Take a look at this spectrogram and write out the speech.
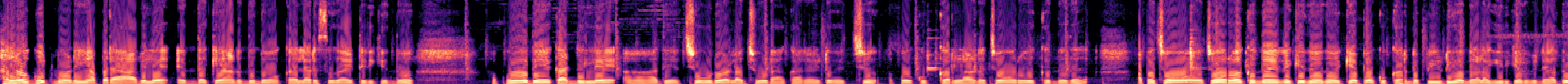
ഹലോ ഗുഡ് മോർണിംഗ് അപ്പോൾ രാവിലെ എന്തൊക്കെയാണെന്ന് നോക്കാം. എല്ലാവരും സുഖമായിട്ടിരിക്കുന്നു. അപ്പോൾ ഇതേ കണ്ടില്ലേ ആദ്യം ചൂടുവെള്ളം ചൂടാക്കാനായിട്ട് വെച്ചു. അപ്പോൾ കുക്കറിലാണ് ചോറ് വെക്കുന്നത്. അപ്പോൾ ചോ ചോറ് വെക്കുന്നതിലേക്ക് ഞാൻ നോക്കിയപ്പോൾ കുക്കറിന്റെ പിടി ഒന്ന് ഇളകിയിരിക്കുന്നു. പിന്നെ അത്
